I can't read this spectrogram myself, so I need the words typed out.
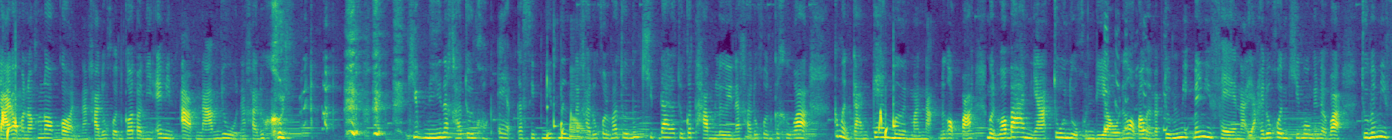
ย้ายออกมานอนข้างนอกก่อนนะคะ ทุกคนก็ตอนนี้ไอ้มินอาบน้ำอยู่นะคะ ทุกคน คลิปนี้นะคะ จูนขอแอบกระซิบนิดนึงนะคะ ทุกคนว่าจูนเพิ่งคิดได้แล้วจูนก็ทำเลยนะคะ ทุกคนก็คือว่าก็เหมือนการแกล้งเมินมันอะนึกออกปะเหมือนว่าบ้านเนี้ย จูนอยู่คนเดียวนึกออกปะเหมือนแบบจูนไม่มีไม่มีแฟนอะอยากให้ทุกคนคิดโมเมนต์แบบว่า จูนไม่มีแฟ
